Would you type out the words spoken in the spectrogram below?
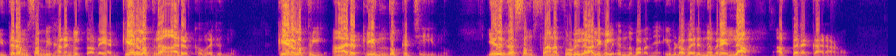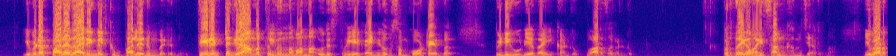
ഇത്തരം സംവിധാനങ്ങൾ തടയാൻ കേരളത്തിൽ ആരൊക്കെ വരുന്നു? കേരളത്തിൽ ആരൊക്കെ എന്തൊക്കെ ചെയ്യുന്നു? ഇതര സംസ്ഥാന തൊഴിലാളികൾ എന്ന് പറഞ്ഞ് ഇവിടെ വരുന്നവരെല്ലാം അത്തരക്കാരാണോ? ഇവിടെ പല കാര്യങ്ങൾക്കും പലരും വരുന്നു. തിരുട്ട് ഗ്രാമത്തിൽ നിന്ന് വന്ന ഒരു സ്ത്രീയെ കഴിഞ്ഞ ദിവസം കോട്ടയത്ത് പിടികൂടിയതായി കണ്ടു വാർത്ത കണ്ടു. പ്രത്യേകമായി സംഘം ചേർന്ന്. ഇവർ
